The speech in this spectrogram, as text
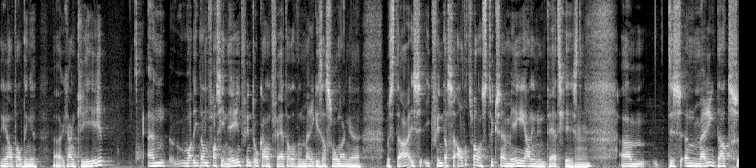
een aantal dingen gaan creëren. En wat ik dan fascinerend vind, ook aan het feit dat het een merk is dat zo lang bestaat, is ik vind dat ze altijd wel een stuk zijn meegegaan in hun tijdsgeest. Ehm, het is een merk dat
